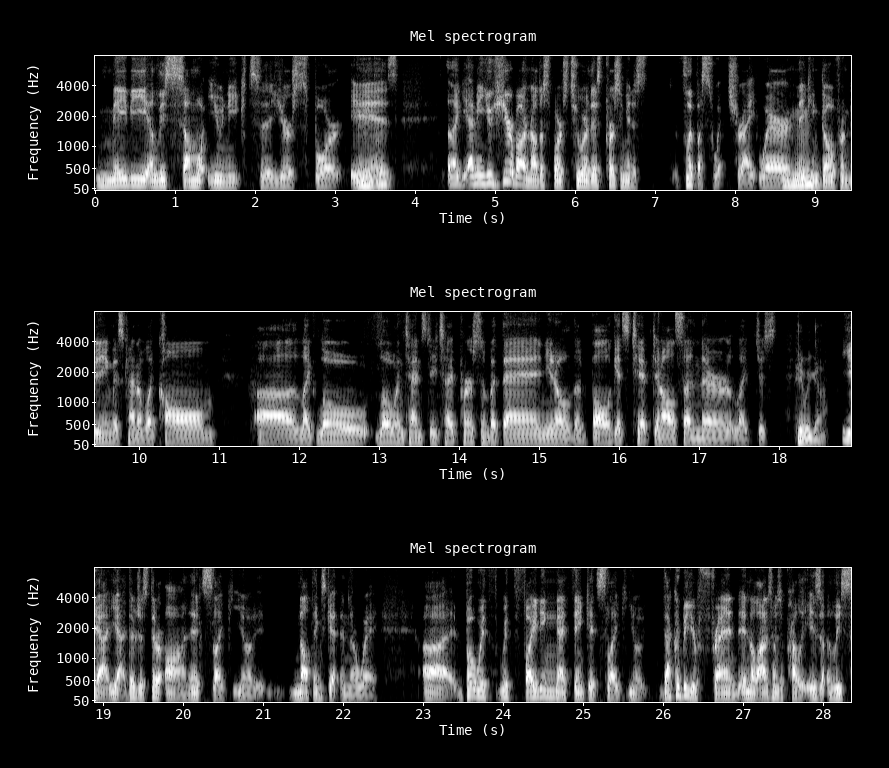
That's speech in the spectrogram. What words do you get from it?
maybe at least somewhat unique to your sport mm-hmm. is mm-hmm. like i mean you hear about in other sports too where this person can just flip a switch right where mm-hmm. they can go from being this kind of like calm uh, like low low intensity type person, but then you know the ball gets tipped and all of a sudden they're like just here we go. Yeah, yeah, they're just they're on. It's like you know nothing's getting in their way. Uh, but with with fighting, I think it's like you know that could be your friend, and a lot of times it probably is at least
